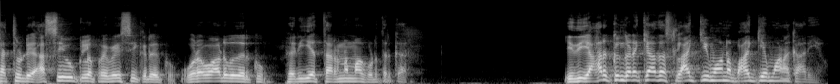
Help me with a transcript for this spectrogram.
கத்துடைய அசைவுக்குள்ளே பிரவேசிக்கிறதுக்கும் உறவாடுவதற்கும் பெரிய தருணமாக கொடுத்துருக்காரு. இது யாருக்கும் கிடைக்காத ஸ்லாக்கியமான பாக்கியமான காரியம்.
